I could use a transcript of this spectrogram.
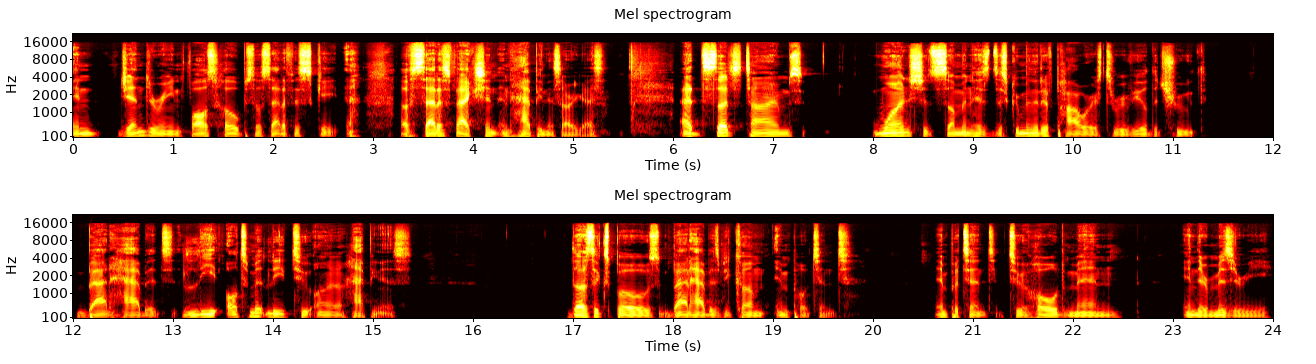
engendering false hopes of, of satisfaction and happiness. Sorry, guys. At such times, one should summon his discriminative powers to reveal the truth. Bad habits lead ultimately to unhappiness. Thus exposed, bad habits become impotent, impotent to hold men in their misery,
